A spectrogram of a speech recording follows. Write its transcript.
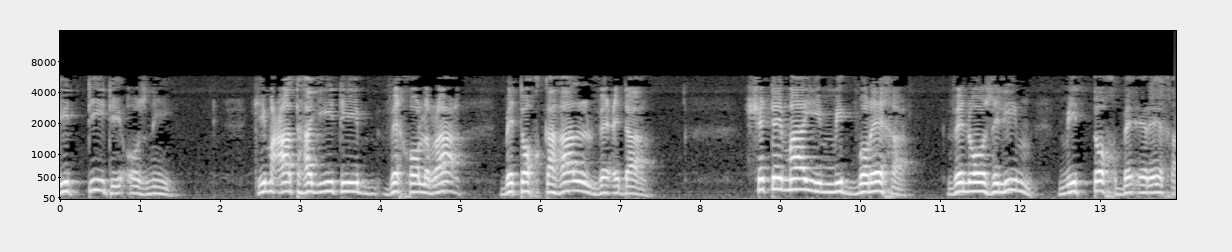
הטיתי אוזני. כמעט הייתי בכל רע, בתוך קהל ועדה. שתה מים מבורך, ונוזלים מתוך באריך,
